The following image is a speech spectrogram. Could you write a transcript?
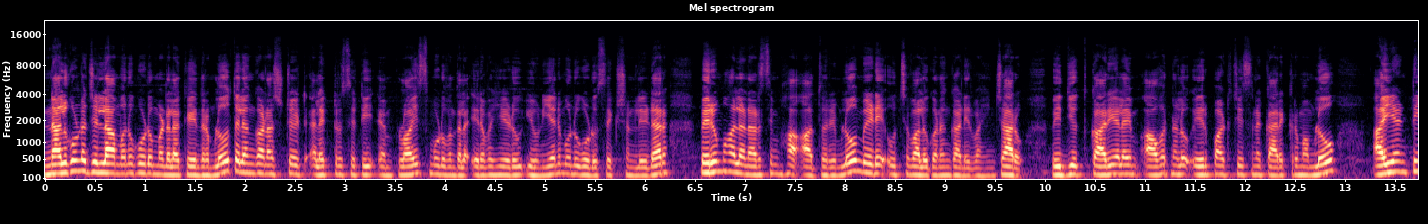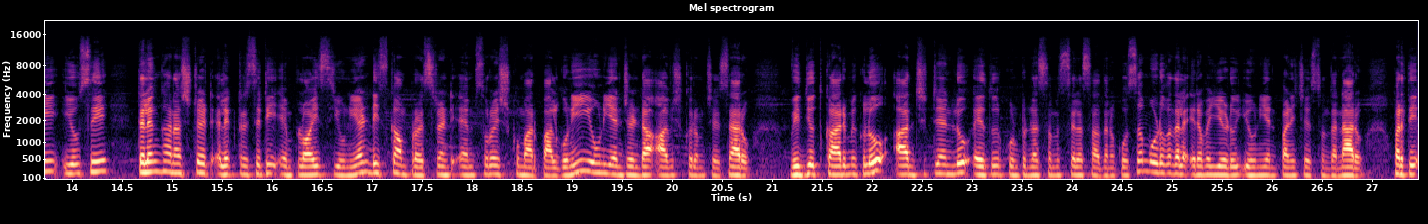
నల్గొండ జిల్లా మునుగోడు మండల కేంద్రంలో తెలంగాణ స్టేట్ ఎలక్ట్రిసిటీ ఎంప్లాయీస్ మూడు వందల ఇరవై ఏడు union Munugode section leader Perumala Narasimha ఆధ్వర్యంలో మేడే ఉత్సవాలు ఘనంగా నిర్వహించారు. విద్యుత్ కార్యాలయం ఆవరణలో ఏర్పాటు చేసిన కార్యక్రమంలో INT UC Telangana state electricity employees union discom president M Suresh Kumar పాల్గొని యూనియన్ జెండా ఆవిష్కరణ చేశారు. విద్యుత్ కార్మికులు ఆర్జిటెన్లు ఎదుర్కొంటున్న సమస్యల సాధన కోసం మూడు వందల ఇరవై ఏడు యూనియన్ పనిచేస్తుందన్నారు. ప్రతి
